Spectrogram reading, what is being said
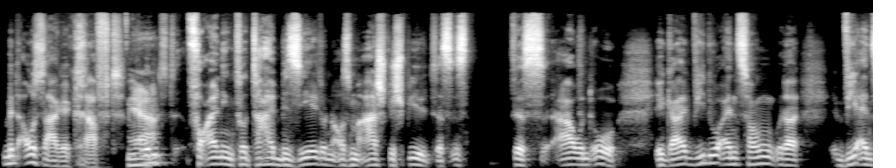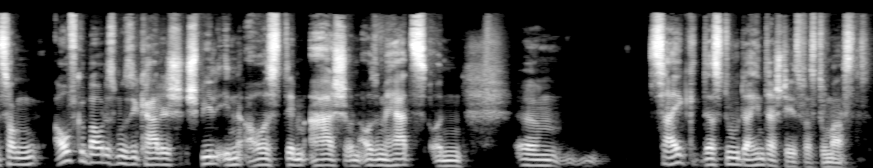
mit Aussagekraft ja. und vor allen Dingen total beseelt und aus dem Arsch gespielt. Das ist das A und O. Egal wie du einen Song oder wie ein Song aufgebaut ist musikalisch, spiel ihn aus dem Arsch und aus dem Herz und ähm, zeig, dass du dahinter stehst, was du machst.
